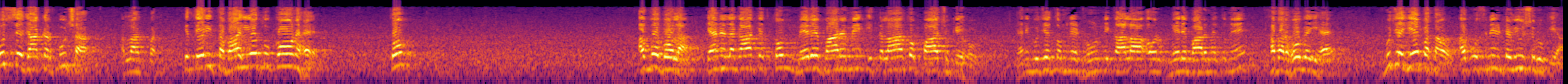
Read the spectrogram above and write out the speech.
اس سے جا کر پوچھا، اللہ پر کہ تیری تباہی ہو، تو کون ہے؟ تم؟ اب وہ بولا، کہنے لگا کہ تم میرے بارے میں اطلاع تو پا چکے ہو۔ یعنی مجھے تم نے ڈھونڈ نکالا اور میرے بارے میں تمہیں خبر ہو گئی ہے۔ مجھے یہ بتاؤ، اب اس نے انٹرویو شروع کیا۔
